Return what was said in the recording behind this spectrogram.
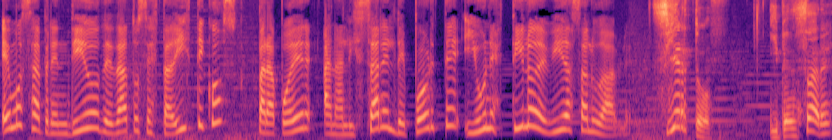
hemos aprendido de datos estadísticos para poder analizar el deporte y un estilo de vida saludable. Cierto. Y pensar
